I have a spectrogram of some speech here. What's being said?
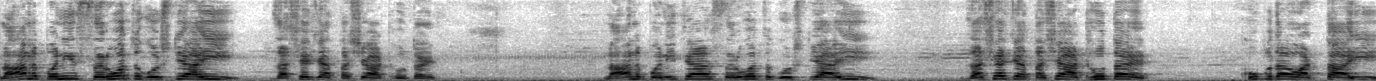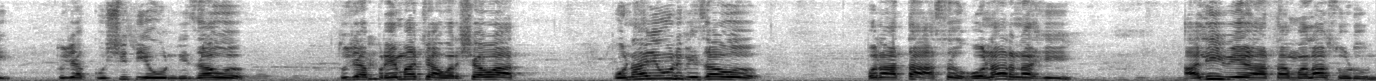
लहानपणी सर्वच गोष्टी आई जशाच्या तशा आठवत आहेत. लहानपणीच्या सर्वच गोष्टी आई जशाच्या तशा आठवत आहेत. खूपदा वाटतं आई तुझ्या कुशीत येऊन निजावं तुझ्या प्रेमाच्या वर्षावात पुन्हा येऊन भिजावं पण आता असं होणार नाही. आली वेळ आता मला सोडून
